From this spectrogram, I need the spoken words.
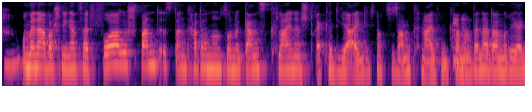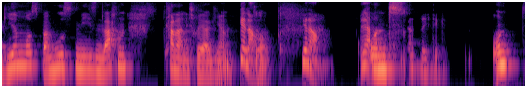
Mhm. Und wenn er aber schon die ganze Zeit vorgespannt ist, dann hat er nur so eine ganz kleine Strecke, die er eigentlich noch zusammenkneifen kann. Genau. Und wenn er dann reagieren muss beim Husten, Niesen, Lachen, kann er nicht reagieren. Genau. So. Genau. Ja, und ganz richtig. Und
